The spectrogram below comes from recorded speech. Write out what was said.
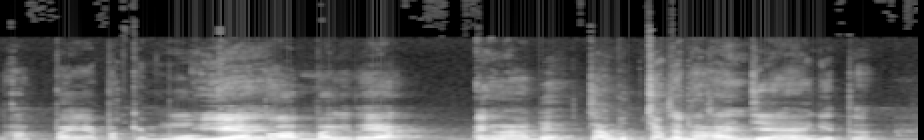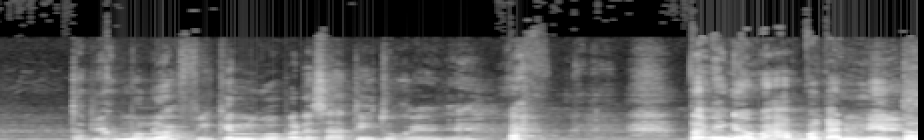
apa ya pakai moge Iya. atau apa gitu ya. Yang ada cabut-cabut Cabut aja gitu. tapi kemunafikan gue pada saat itu kayaknya Tapi nggak apa-apa kan Iya itu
